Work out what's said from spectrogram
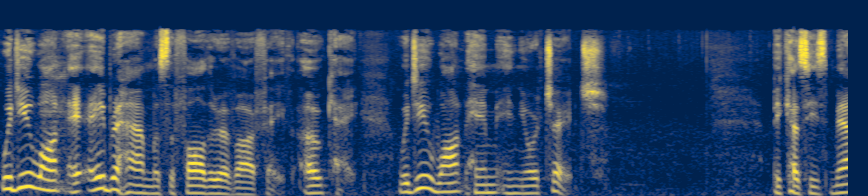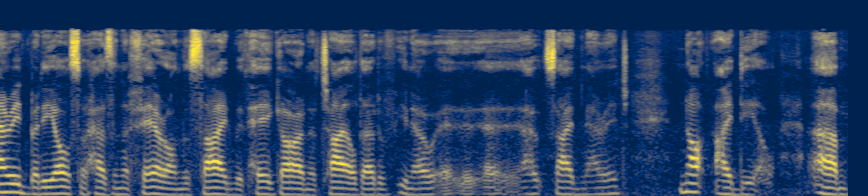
would you want Abraham was the father of our faith? Okay. Would you want him in your church? Because he's married, but he also has an affair on the side with Hagar and a child out of, you know, uh, uh, outside marriage. Not ideal. Um,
